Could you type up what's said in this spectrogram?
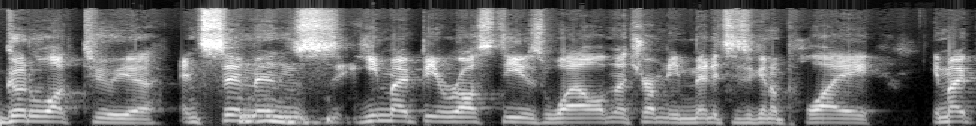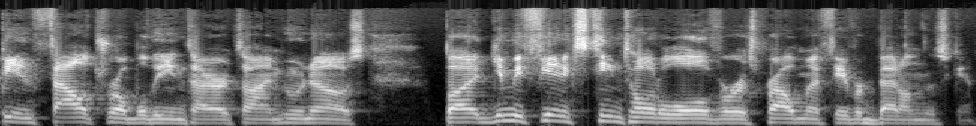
good luck to you. And Simmons, he might be rusty as well. I'm not sure how many minutes he's going to play. He might be in foul trouble the entire time. Who knows? But give me Phoenix team total over is probably my favorite bet on this game.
